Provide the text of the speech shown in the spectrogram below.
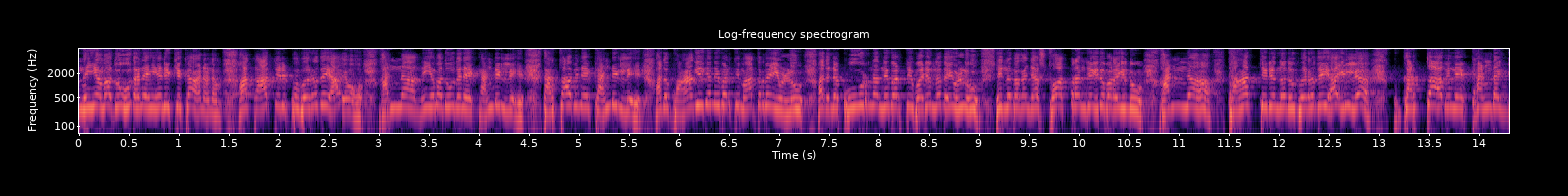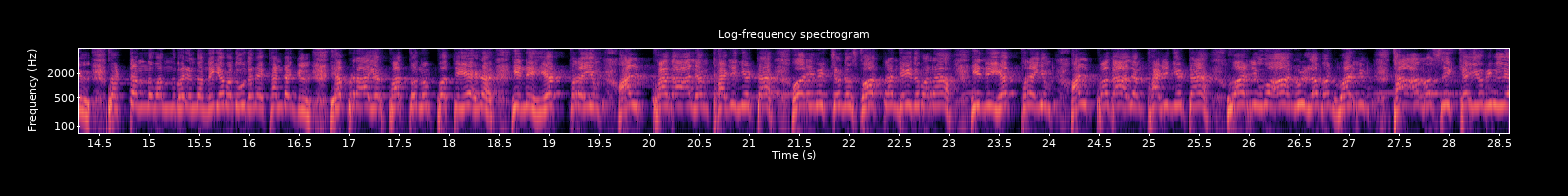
നിയമദൂതനെ എനിക്ക് കാണണം. ആ കാത്തിരിപ്പ് വെറുതെ ആയോ അന്ന നിയമദൂതനെ കണ്ടില്ലേ? കർത്താവിനെ കണ്ടില്ലേ? അത് ഭാഗിക നിവർത്തി മാത്രമേ ഉള്ളൂ. അതിന്റെ പൂർണ നിവർത്തി വരുന്നതേ ഉള്ളൂ. എന്ന് പറഞ്ഞ സ്തോത്രം ചെയ്തു പറയുന്നു. അന്ന കാത്തിരുന്നത് വെറുതെ ആയില്ല. കർത്താവിനെ കണ്ടെങ്കിൽ പെട്ടെന്ന് വന്നു വരുന്ന നിയമദൂതനെ കണ്ടെങ്കിൽ എബ്രായർ പത്ത് മുപ്പത്തിയേഴ് ഇനി എത്രയും അല്പകാലം കഴിഞ്ഞിട്ട് ഒരുമിച്ചൊന്ന് സ്തോത്രം ചെയ്തു പറ. ഇനി എത്രയും അല്പകാലം കഴിഞ്ഞിട്ട് വരുവാനുള്ളവൻ വരും. താമസിക്കയുമില്ല.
